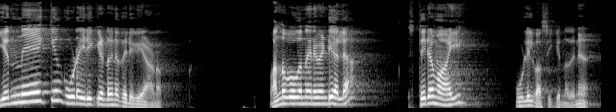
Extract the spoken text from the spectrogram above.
എന്നേക്കും കൂടെ ഇരിക്കേണ്ടതിന് തരികയാണ്. വന്നു പോകുന്നതിന് വേണ്ടിയല്ല സ്ഥിരമായി ഉള്ളിൽ വസിക്കുന്നതിന്.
